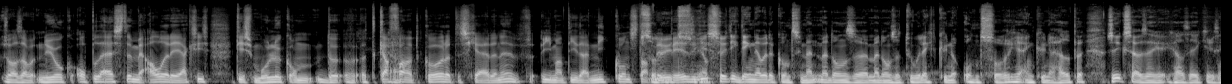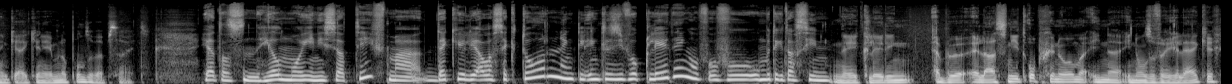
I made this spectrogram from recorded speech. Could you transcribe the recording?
zoals dat we het nu ook oplijsten met alle reacties, het is moeilijk om de, het kaf ja. van het koren te scheiden. Hè? Iemand die daar niet constant absoluut, mee bezig is. Absoluut. Ik denk dat we de consument met onze, met onze toelicht kunnen ontzorgen en kunnen helpen. Dus ik zou zeggen, ga zeker eens een kijkje nemen op onze website. Ja, dat is een heel mooi initiatief, maar dekken jullie alle sectoren, inclusief ook kleding? Of, of hoe, moet ik dat zien? Nee, kleding hebben we helaas niet opgenomen in, uh, in onze vergelijker.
